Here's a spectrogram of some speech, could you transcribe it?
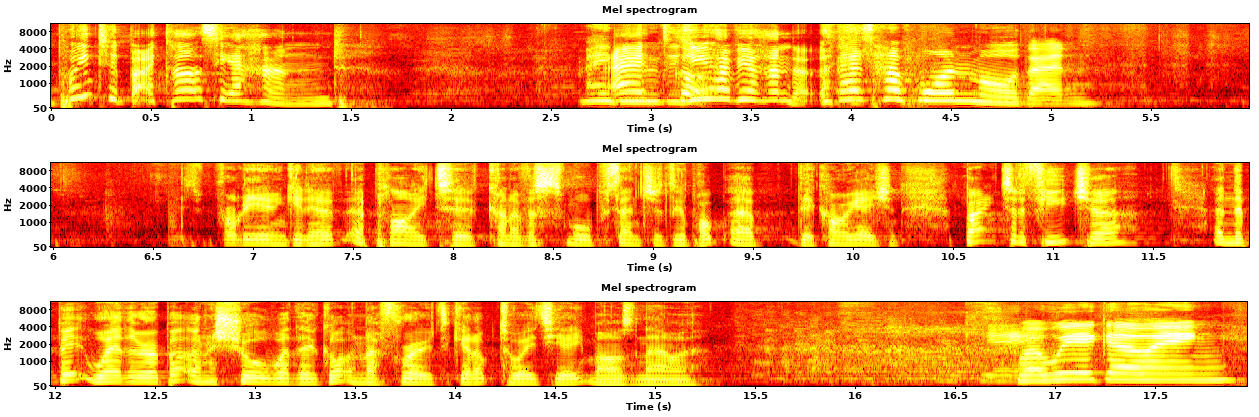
pointed, but I can't see a hand. Maybe Ed, did got- you have your hand up? Let's have one more then. It's probably only going to apply to kind of a small percentage of the, uh, the congregation. Back to the Future, and the bit where they're a bit unsure whether they've got enough road to get up to 88 miles an hour. Where we're going,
